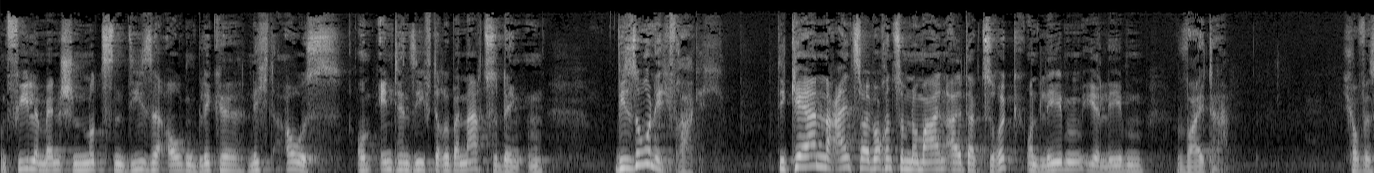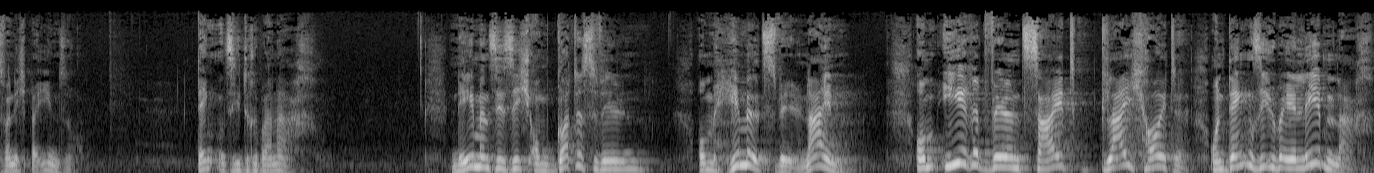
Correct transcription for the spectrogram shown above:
Und viele Menschen nutzen diese Augenblicke nicht aus, um intensiv darüber nachzudenken. Wieso nicht, frage ich. Die kehren nach ein, zwei Wochen zum normalen Alltag zurück und leben ihr Leben weiter. Ich hoffe, es war nicht bei Ihnen so. Denken Sie drüber nach. Nehmen Sie sich um Gottes Willen, um Himmels Willen, nein, um Ihretwillen Zeit gleich heute und denken Sie über Ihr Leben nach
